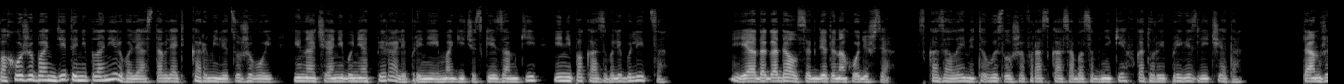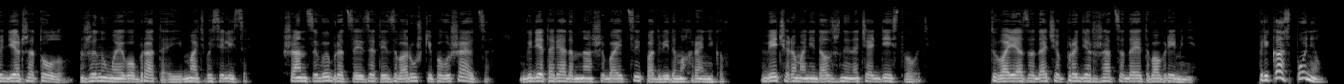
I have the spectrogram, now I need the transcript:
Похоже, бандиты не планировали оставлять кормилицу живой, иначе они бы не отпирали при ней магические замки и не показывали бы лица. «Я догадался, где ты находишься», — сказал Эмит, выслушав рассказ об особняке, в который привезли Чета. «Там же держат Олу, жену моего брата и мать Василисы. Шансы выбраться из этой заварушки повышаются. Где-то рядом наши бойцы под видом охранников. Вечером они должны начать действовать. Твоя задача продержаться до этого времени. Приказ понял.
